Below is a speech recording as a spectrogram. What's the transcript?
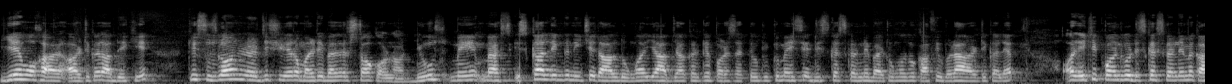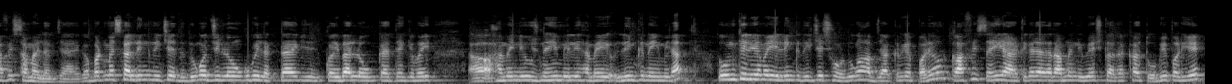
ये वो आर्टिकल आप देखिए। कि Suzlon energy share multibagger stock और नॉट न्यूज़ में मैं इसका लिंक नीचे डाल दूँगा, या आप जाकर के पढ़ सकते हो, क्योंकि मैं इसे डिस्कस करने बैठूँगा तो काफ़ी बड़ा आर्टिकल है। और एक एक पॉइंट को डिस्कस करने में काफ़ी समय लग जाएगा। बट मैं इसका लिंक नीचे दे दूँगा। जिन लोगों को भी लगता है कि कई बार लोग कहते हैं कि भाई आ, हमें न्यूज़ नहीं मिली हमें लिंक नहीं मिला तो उनके लिए मैं ये लिंक नीचे छोड़ दूँगा। आप जाकर के पढ़े और काफ़ी सही आर्टिकल है। अगर आपने निवेश कर रखा है तो भी पढ़िए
